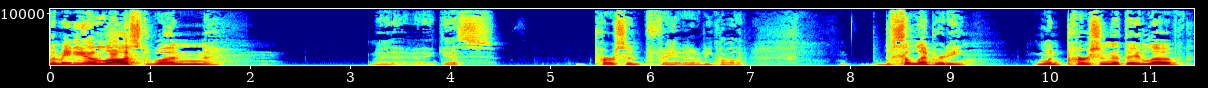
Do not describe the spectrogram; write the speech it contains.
the media lost one, uh, I guess, person, fan, how do you call it? Celebrity, one person that they love,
